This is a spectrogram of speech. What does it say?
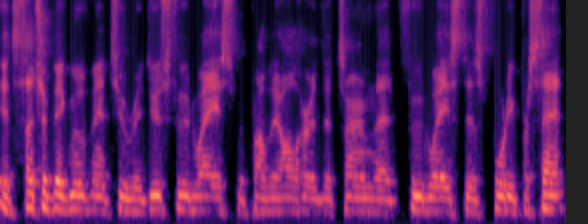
It's such a big movement to reduce food waste. We've probably all heard the term that food waste is 40%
